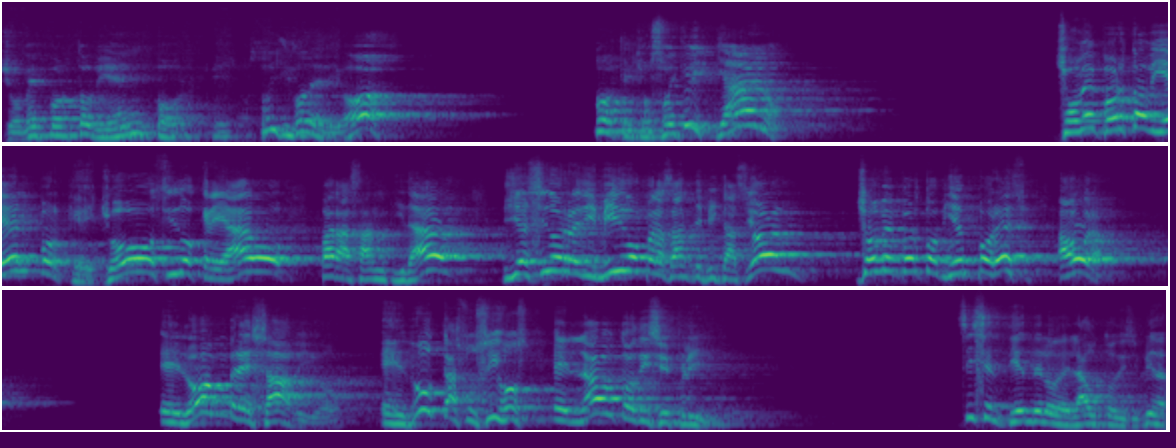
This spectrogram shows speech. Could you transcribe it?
Yo me porto bien porque yo soy hijo de Dios. Porque yo soy cristiano. Yo me porto bien porque yo he sido creado para santidad y he sido redimido para santificación. Yo me porto bien por eso. Ahora, el hombre sabio educa a sus hijos en la autodisciplina. Si se entiende lo de la autodisciplina,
